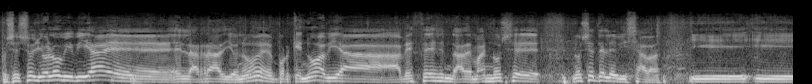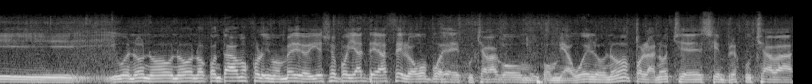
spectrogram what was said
pues eso yo lo vivía en, en la radio, ¿no? Eh, Porque no había, a veces, además no se, no se televisaba y, y- y bueno, no, no, no contábamos con los mismos medios y eso pues ya te hace, luego pues escuchaba con, con mi abuelo, ¿no? Por la noche siempre escuchaba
